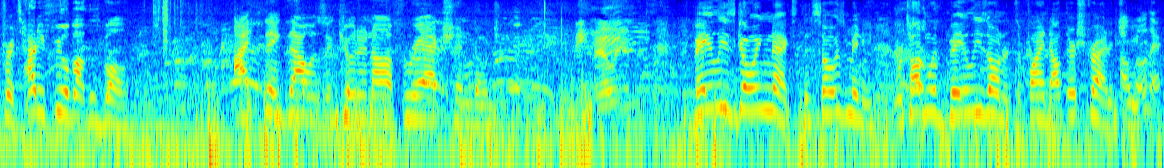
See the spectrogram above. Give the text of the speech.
Fritz, how do you feel about this ball? I think that was a good enough reaction, don't you? Bailey? Bailey's going next, and so is Minnie. We're talking with Bailey's owner to find out their strategy. Oh, hello there.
